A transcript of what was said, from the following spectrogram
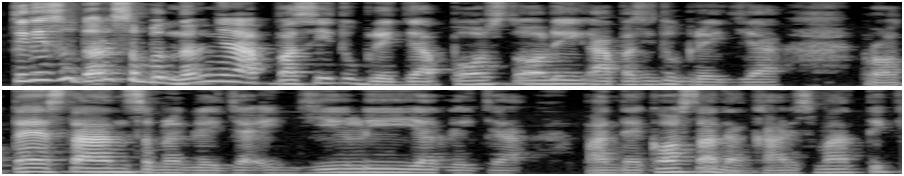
Jadi saudara sebenarnya apa sih itu gereja apostolik, apa sih itu gereja protestan, sebenarnya gereja injili, ya gereja Pantekosta dan karismatik.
